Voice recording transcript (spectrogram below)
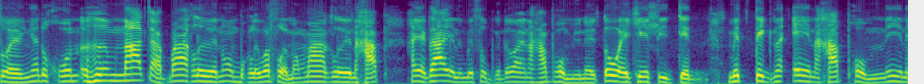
สวยๆอย่างเงี้ยทุกคนเออน่าจัดมากเลยนะผมบอกเลยว่าสวยมากๆเลยนะครับใครอยากได้อย่าลืมไปสุ่มกันด้วยนะครับผมอยู่ในตู้ AK47 Mythic นั่นเองนะครับผมนี่ใน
